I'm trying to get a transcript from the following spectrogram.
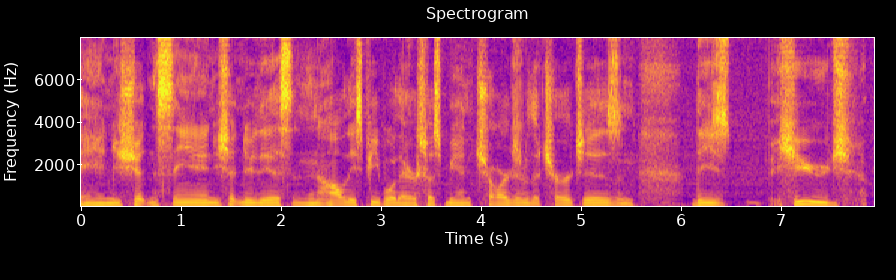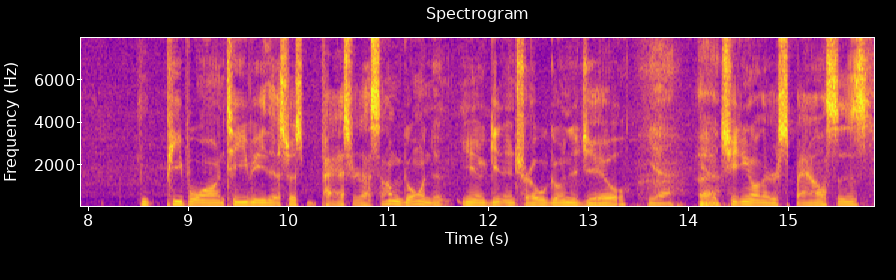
and you shouldn't sin, you shouldn't do this, and then all these people that are supposed to be in charge of the churches and these huge people on TV that's supposed to be pastors. I saw them going to, you know, getting in trouble, going to jail yeah, uh, cheating on their spouses.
